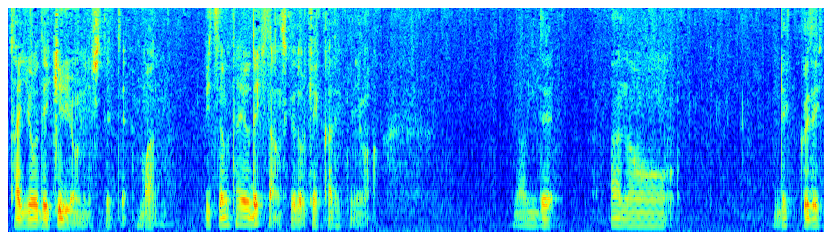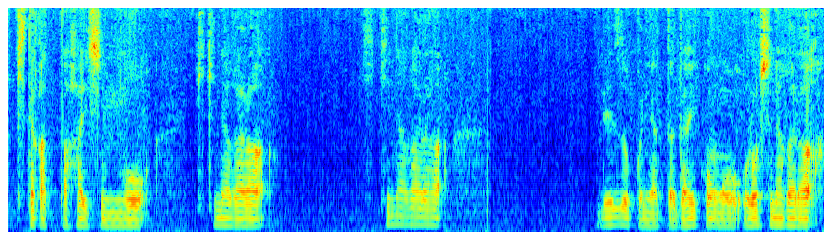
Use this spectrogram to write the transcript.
対応できるようにしてて、まあ、いつも対応できたんですけど、結果的には。なんで、あのー、レックで聞きたかった配信を聞きながら、きながら、冷蔵庫にあった大根をおろしながら、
